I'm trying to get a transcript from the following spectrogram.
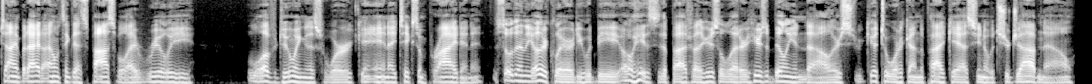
time, but I, don't think that's possible. I really love doing this work and I take some pride in it. So then the other clarity would be, oh, hey, this is the Podfather. Here's a letter. Here's a billion dollars. get to work on the podcast. You know, it's your job now.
